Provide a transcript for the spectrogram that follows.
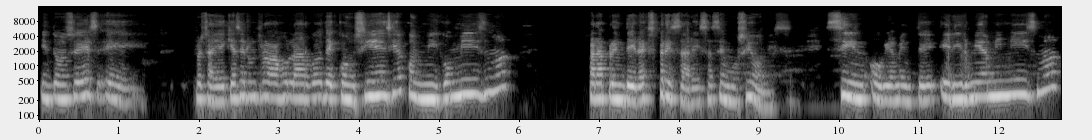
Entonces, eh, pues ahí hay que hacer un trabajo largo de conciencia conmigo misma para aprender a expresar esas emociones, sin obviamente herirme a mí misma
